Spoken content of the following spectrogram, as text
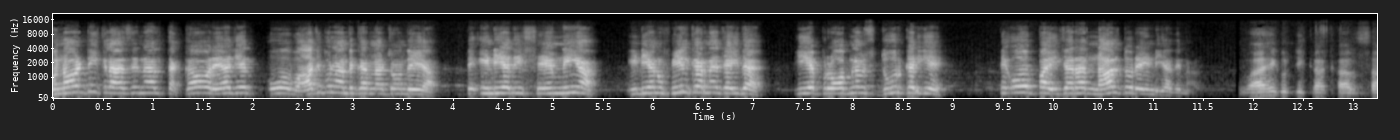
ਮਿਨੋਰਿਟੀ ਕਲਾਸ ਦੇ ਨਾਲ ਧੱਕਾ ਹੋ ਰਿਹਾ ਜੇ ਉਹ ਆਵਾਜ਼ ਬੁਲੰਦ ਕਰਨਾ ਚਾਹੁੰਦੇ ਆ ਤੇ ਇੰਡੀਆ ਦੀ ਸ਼ੇਮ ਨਹੀਂ ਆ। ਇੰਡੀਆ ਨੂੰ ਫੀਲ ਕਰਨਾ ਚਾਹੀਦਾ ਕਿ ਇਹ ਪ੍ਰੋਬਲਮਸ ਦੂਰ ਕਰੀਏ ਤੇ ਉਹ ਭਾਈਚਾਰਾ ਨਾਲ ਤੁਰੇ ਇੰਡੀਆ ਦੇ ਨਾਲ। ਵਾਹਿਗੁਰੂ ਜੀ ਕਾ ਖਾਲਸਾ,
